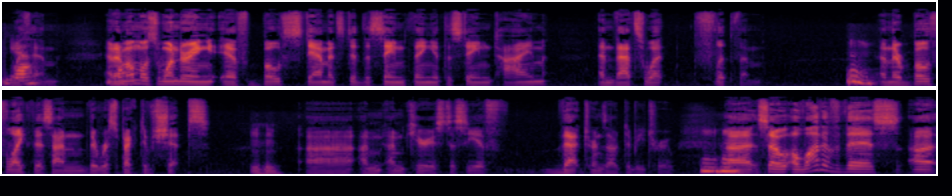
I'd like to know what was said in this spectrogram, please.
Yeah. with him. And I'm almost wondering if both Stamets did the same thing at the same time, and that's what flipped them. And they're both like this on their respective ships. Mhm. Uh, I'm I'm curious to see if that turns out to be true. Uh, so a lot of this, uh,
